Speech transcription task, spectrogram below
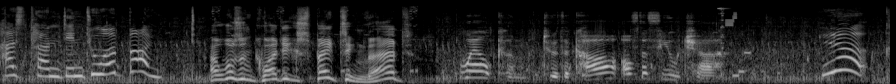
has turned into a boat. I wasn't quite expecting that. Welcome to the car of the future. Look,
